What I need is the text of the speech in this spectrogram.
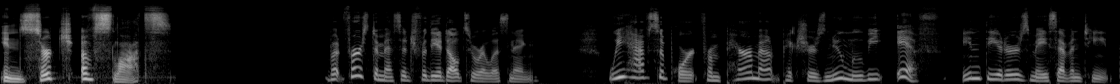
In Search of Sloths. But first, a message for the adults who are listening. We have support from Paramount Pictures' new movie, If, in theaters May 17th.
